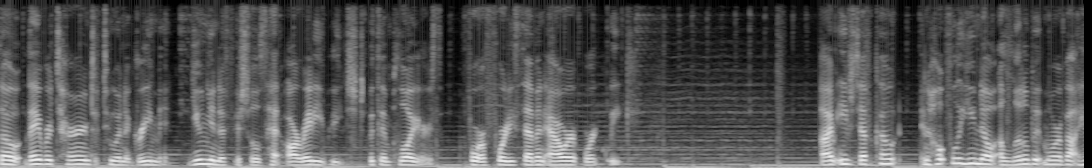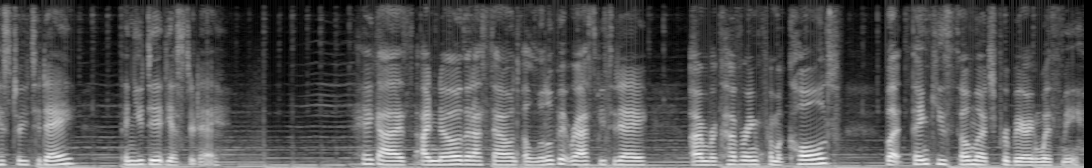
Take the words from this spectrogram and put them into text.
so they returned to an agreement union officials had already reached with employers for a 47 hour work week. I'm Eves Jeffcoat, and hopefully, you know a little bit more about history today than you did yesterday. Hey guys, I know that I sound a little bit raspy today. I'm recovering from a cold, but thank you so much for bearing with me.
